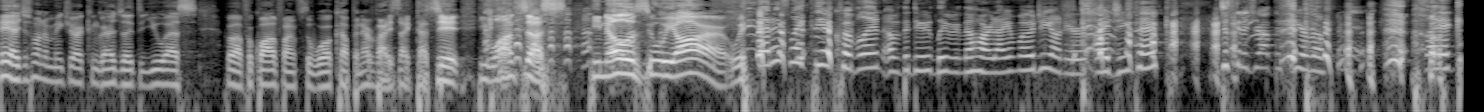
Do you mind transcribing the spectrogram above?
"Hey, I just want to make sure I congratulate the U.S. For, for qualifying for the World Cup," and everybody's like, "That's it. He wants us. he knows who we are." That is like the equivalent of the dude leaving the heart eye emoji on your IG pic. Just gonna drop this here real quick. Like,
